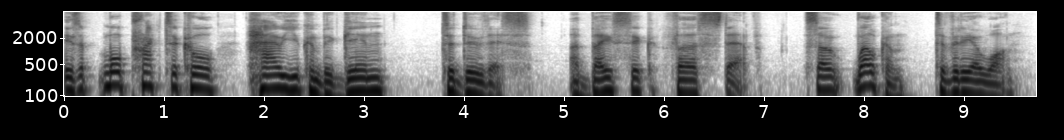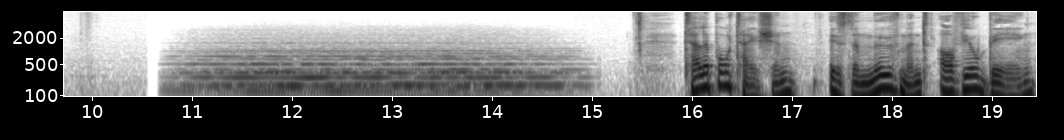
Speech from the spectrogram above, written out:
is a more practical how you can begin to do this, a basic first step. So, welcome to video one. Teleportation is the movement of your being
